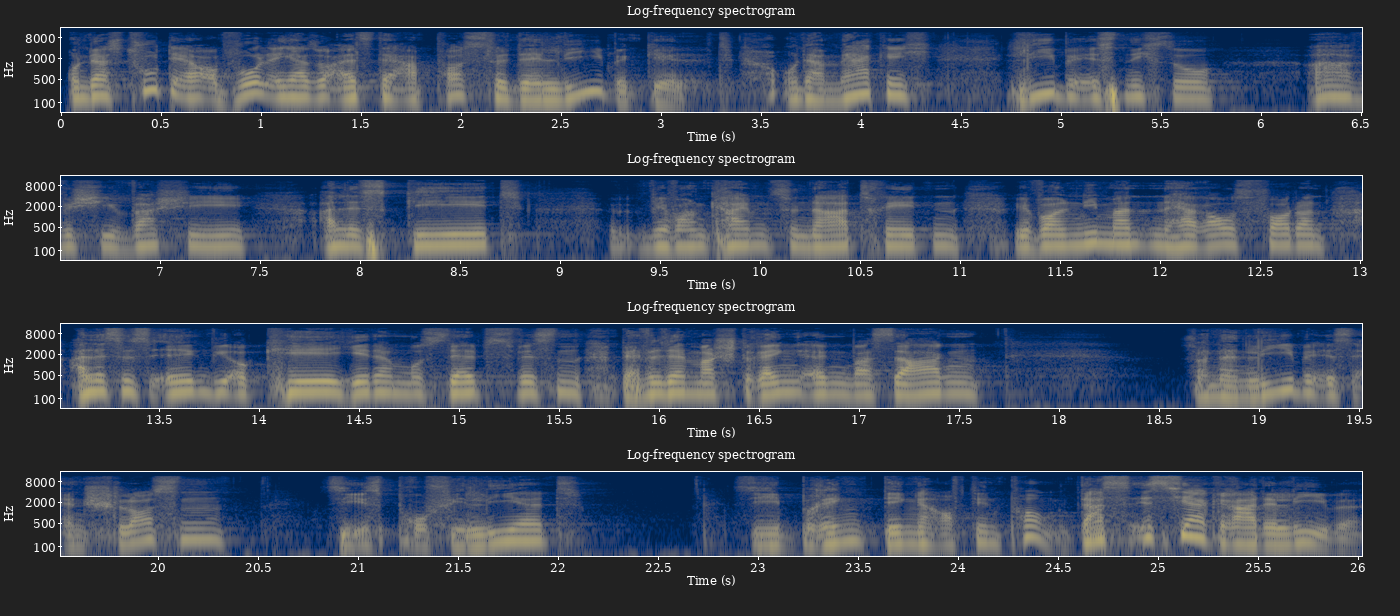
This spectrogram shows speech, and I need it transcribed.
Und das tut er, obwohl er ja so als der Apostel der Liebe gilt. Und da merke ich, Liebe ist nicht so, ah, wischiwaschi, alles geht, wir wollen keinem zu nahe treten, wir wollen niemanden herausfordern, alles ist irgendwie okay, jeder muss selbst wissen, wer will denn mal streng irgendwas sagen, sondern Liebe ist entschlossen, sie ist profiliert, sie bringt Dinge auf den Punkt. Das ist ja gerade Liebe.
